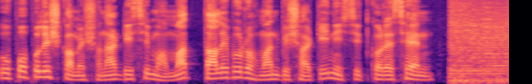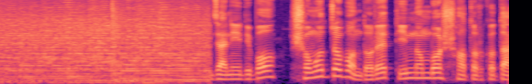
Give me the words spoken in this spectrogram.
উপপুলিশ কমিশনার ডিসি মোহাম্মদ তালেবুর রহমান বিষয়টি নিশ্চিত করেছেন। জানিয়ে দিব, সমুদ্র বন্দরে তিন নম্বর সতর্কতা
